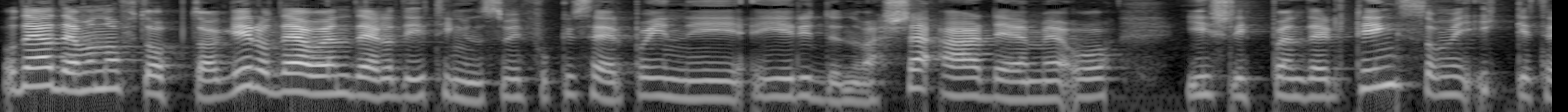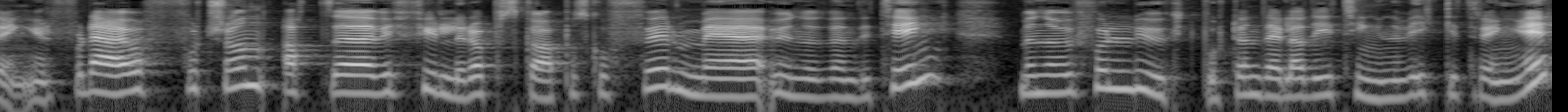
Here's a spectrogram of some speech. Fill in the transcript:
Og det er det man ofte oppdager, og det er jo en del av de tingene som vi fokuserer på inne i, i Ryddeuniverset, er det med å gi slipp på en del ting som vi ikke trenger. For det er jo fort sånn at uh, vi fyller opp skap og skuffer med unødvendige ting, men når vi får lukt bort en del av de tingene vi ikke trenger,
